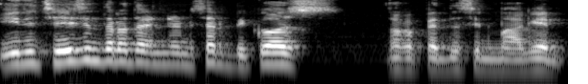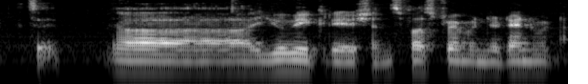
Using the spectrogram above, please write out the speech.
ఇది చేసిన తర్వాత ఏంటంటే సార్ బికాస్ ఒక పెద్ద సినిమా. Again UV Creations first time entertainment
